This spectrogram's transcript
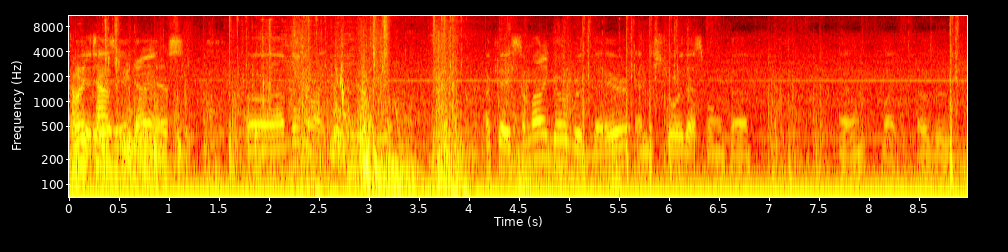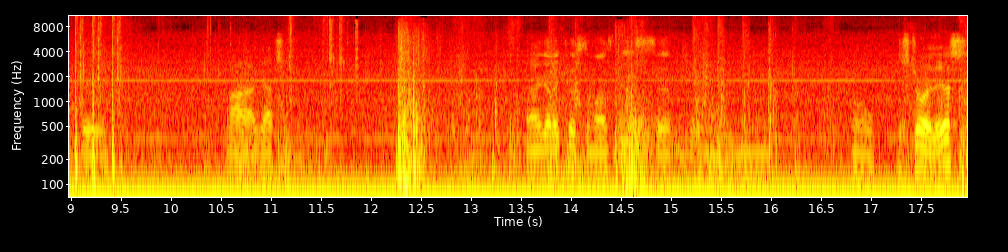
How many okay, times have you done this? Uh, I've done it like two Okay, somebody go over there and destroy that spawn pad. Uh, like, over there. Alright, I got you. And I gotta customize these settings. Oh, destroy this?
